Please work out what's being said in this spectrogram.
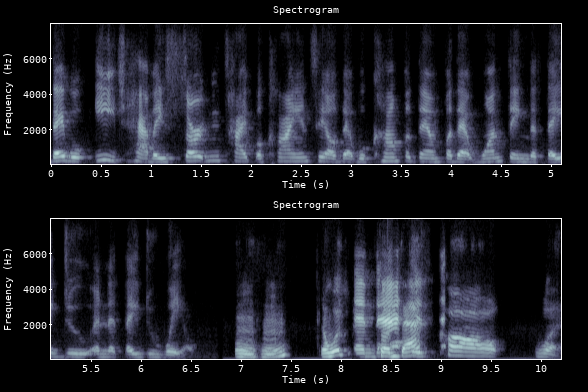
they will each have a certain type of clientele that will come for them for that one thing that they do and that they do well. Mm-hmm. And what and that so that's is, called What?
